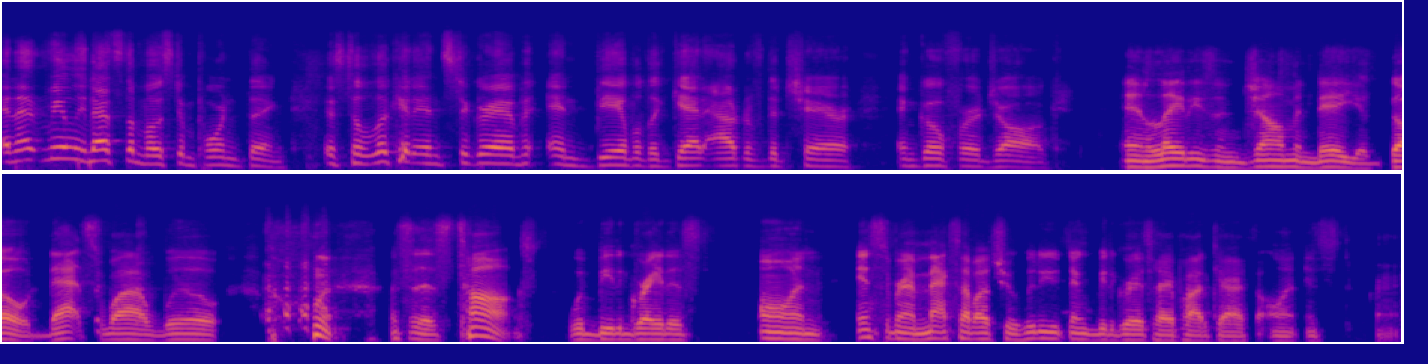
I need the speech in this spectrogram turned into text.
And that really, that's the most important thing is to look at Instagram and be able to get out of the chair and go for a jog. And ladies and gentlemen, there you go. That's why Will it says Tonks would be the greatest on Instagram. Max, how about you? Who do you think would be the greatest Harry Potter character on Instagram?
